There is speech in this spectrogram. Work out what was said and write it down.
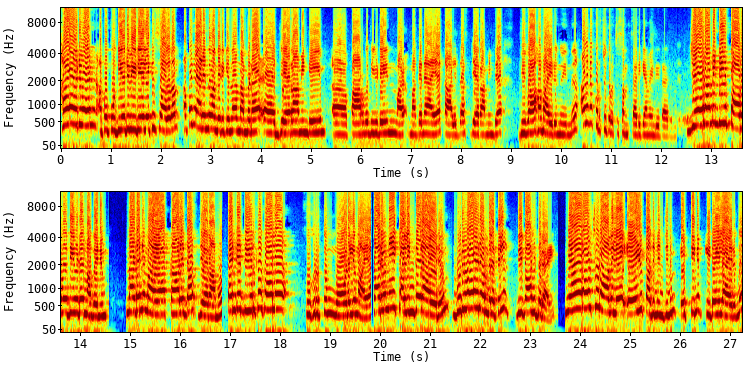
ഹായ് ഒരുവൻ അപ്പൊ പുതിയൊരു വീഡിയോയിലേക്ക് സ്വാഗതം. അപ്പൊ ഞാൻ ഇന്ന് വന്നിരിക്കുന്നത് നമ്മുടെ ജയറാമിന്റെയും പാർവതിയുടെയും മകനായ കാളിദാസ് ജയറാമിന്റെ വിവാഹമായിരുന്നു ഇന്ന്. അതിനെ കുറിച്ച് കുറച്ച് സംസാരിക്കാൻ വേണ്ടിയിട്ടായിരുന്നു. ജയറാമിന്റെയും പാർവതിയുടെ മകനും നടനുമായ കാളിദാസ് ജയറാമും തന്റെ ദീർഘകാല സുഹൃത്തും മോഡലുമായ കരുണി കലിംഗരായരും ഗുരുവായൂർ അമ്പലത്തിൽ വിവാഹിതരായി. ഞായറാഴ്ച രാവിലെ ഏഴ് പതിനഞ്ചിനും എട്ടിനും ഇടയിലായിരുന്നു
